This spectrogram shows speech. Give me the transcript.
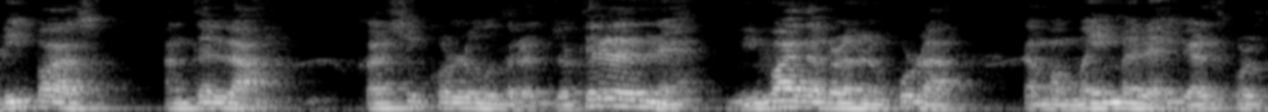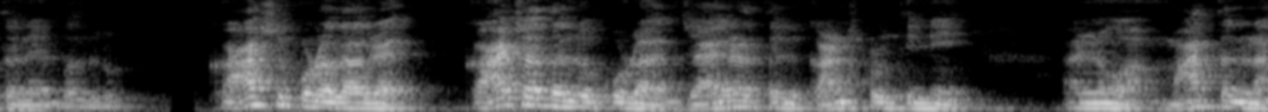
ಡಿಪಾಸ್ ಅಂತೆಲ್ಲ ಕರೆಸಿಕೊಳ್ಳುವುದರ ಜೊತೆಯಲ್ಲೇ ವಿವಾದಗಳನ್ನು ಕೂಡ ತಮ್ಮ ಮೈ ಮೇಲೆ ಎಳೆದುಕೊಳ್ತಾನೆ ಬಂದರು. ಕಾಸು ಕೊಡೋದಾದರೆ ಕಾಚದಲ್ಲೂ ಕೂಡ ಜಾಹೀರಾತಲ್ಲಿ ಕಾಣಿಸ್ಕೊಳ್ತೀನಿ ಅನ್ನುವ ಮಾತನ್ನು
